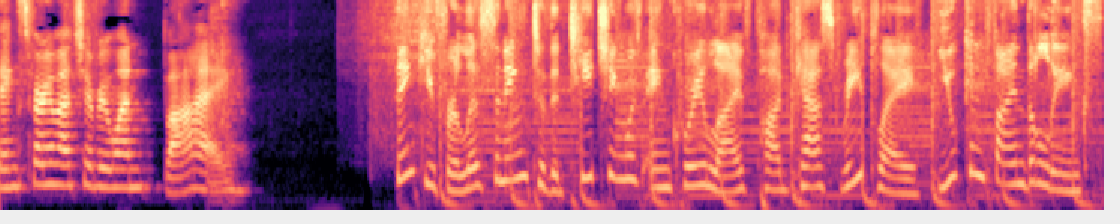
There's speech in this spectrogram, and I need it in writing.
Thanks very much, everyone. Bye. Thank you for listening to the Teaching with Inquiry Live podcast replay. You can find the links,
